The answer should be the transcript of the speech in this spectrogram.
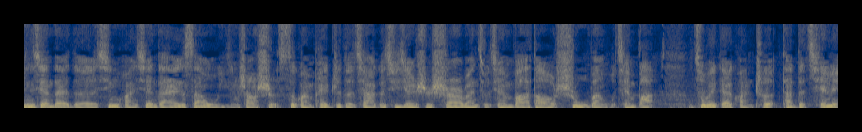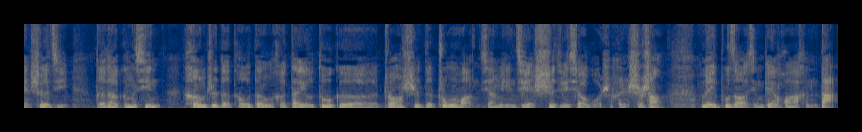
北京现代的新款现代 X 三五已经上市，四款配置的价格区间是十二万九千八到十五万五千八。作为改款车，它的前脸设计得到更新，横置的头灯和带有镀铬装饰的中网相连接，视觉效果是很时尚。尾部造型变化很大，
